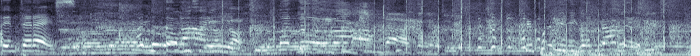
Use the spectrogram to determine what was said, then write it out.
Ti interessa? Ma dove vai? Ma dove vai? Che poi vi ricordate?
